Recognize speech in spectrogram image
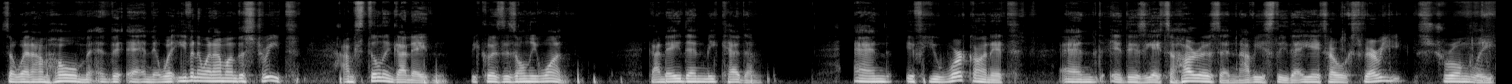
So when I'm home, and, the, and even when I'm on the street, I'm still in Gan Eden because there's only one. Gan Eden Mikedem. And if you work on it, and it is Yetzaharas, and obviously the Yetzirah works very strongly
